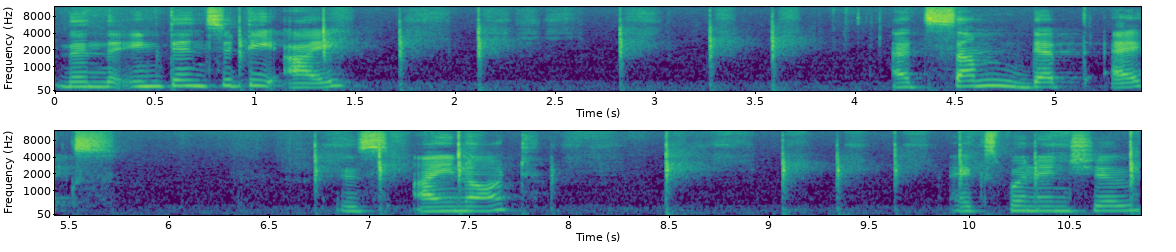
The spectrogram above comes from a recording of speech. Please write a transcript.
Then the intensity I at some depth x is I naught exponential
